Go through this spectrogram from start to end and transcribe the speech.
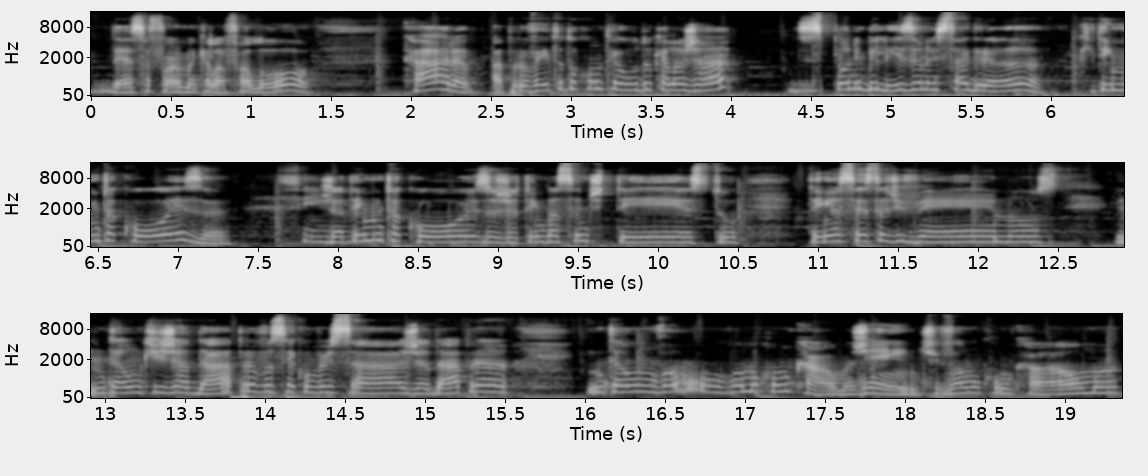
dessa forma que ela falou, cara, aproveita do conteúdo que ela já disponibiliza no Instagram, que tem muita coisa. Sim. Já tem muita coisa, já tem bastante texto, tem a cesta de Vênus, então que já dá pra você conversar, já dá pra. Então vamos, vamos com calma, gente, vamos com calma,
